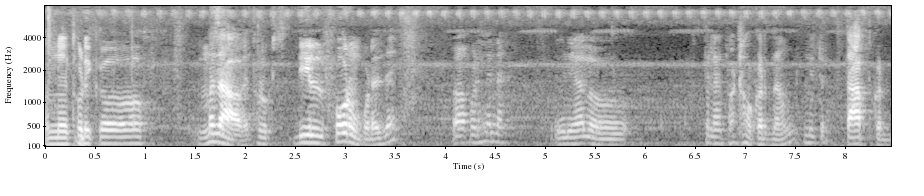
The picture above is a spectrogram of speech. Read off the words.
અને થોડીક મજા આવે, થોડુંક દિલ ફોરું પડે જાય. તો આપણે છે ને, એને હાલો પેલા ભઠ્ઠો કરી દઉં મિત્ર તાપ કરી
